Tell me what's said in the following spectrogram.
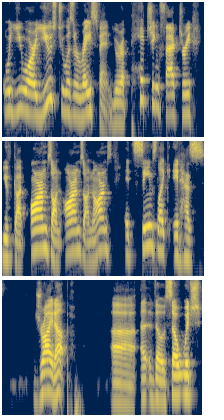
what you are used to as a Rays fan. You're a pitching factory. You've got arms on arms on arms. It seems like it has dried up uh, uh those. So which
